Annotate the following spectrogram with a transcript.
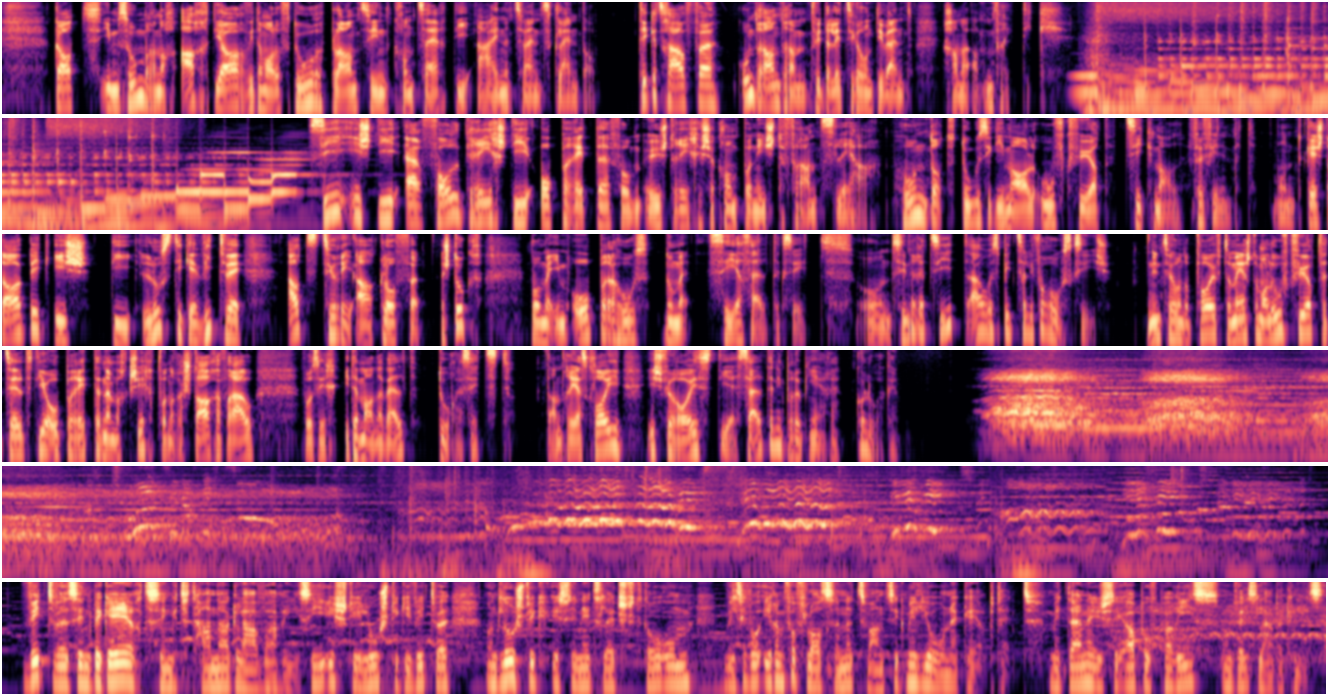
geht im Sommer nach acht Jahren wieder mal auf Tour, plant sind Konzerte in 21 Ländern. Tickets kaufen, unter anderem für den letzten Grund-Event, kann man ab dem Freitag. Sie ist die erfolgreichste Operette vom österreichischen Komponist Franz Lehar. Hunderttausende Mal aufgeführt, zigmal verfilmt. Und gestern Abend ist die lustige Witwe in Zürich angelaufen. Ein Stück, wo man im Opernhaus nur sehr selten sieht und seiner Zeit auch ein bisschen voraus war. 1905 zum ersten Mal aufgeführt, erzählt die Operette nämlich die Geschichte von einer starken Frau, die sich in der Mannenwelt durchsetzt. Andreas Kloy ist für uns die seltene Premiere schauen. Witwe sind begehrt, singt Hanna Glavari. Sie ist die lustige Witwe und lustig ist sie nicht zuletzt darum, weil sie von ihrem Verflossenen 20 Millionen geerbt hat. Mit denen ist sie ab auf Paris und will das Leben genießen.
